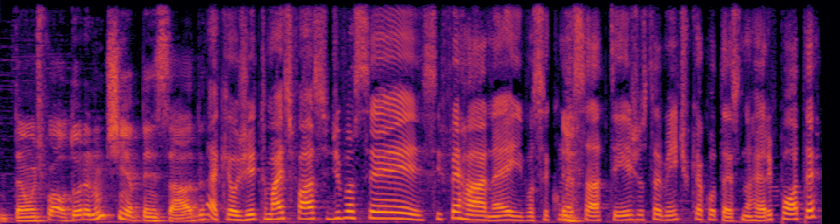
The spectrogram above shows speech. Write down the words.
Então, tipo, a autora não tinha pensado. É, que é o jeito mais fácil de você se ferrar, né? E você começar a ter justamente o que acontece no Harry Potter,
